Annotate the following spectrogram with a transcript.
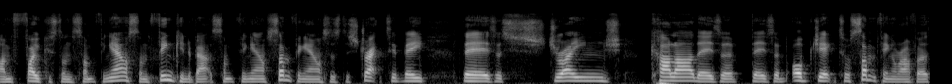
I'm focused on something else. I'm thinking about something else. Something else has distracted me. There's a strange color. There's a there's an object or something or other.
